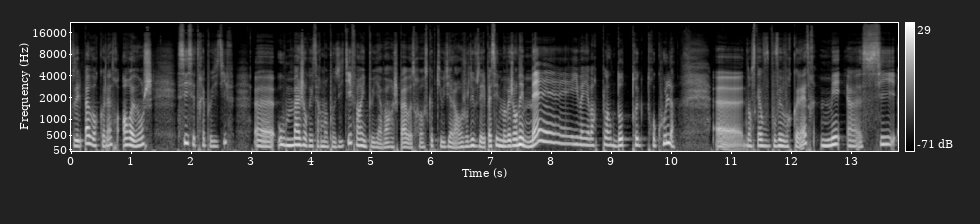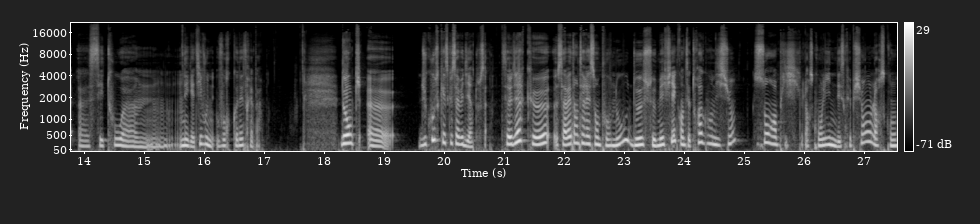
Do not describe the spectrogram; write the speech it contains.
Vous n'allez pas vous reconnaître. En revanche, si c'est très positif ou majoritairement positif, hein, il peut y avoir, je sais pas, votre horoscope qui vous dit alors aujourd'hui vous allez passer une mauvaise journée, mais il va y avoir plein d'autres trucs trop cool. dans ce cas, vous pouvez vous reconnaître. Mais euh, si euh, c'est tout euh, négatif, vous ne vous reconnaîtrez pas. Donc, du coup, qu'est-ce que ça veut dire tout ça? Ça veut dire que ça va être intéressant pour nous de se méfier quand ces trois conditions sont remplis. Lorsqu'on lit une description, lorsqu'on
